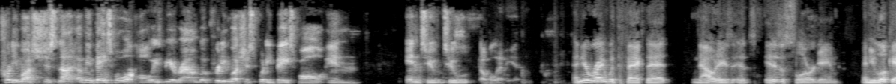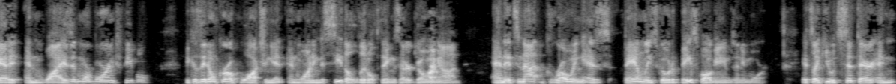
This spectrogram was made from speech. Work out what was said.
pretty much just not. I mean, baseball will always be around, but pretty much just putting baseball in into to oblivion. And you're right with the fact that nowadays it's it is a slower game. And you look at it, and why is it more boring to people? Because they don't grow up watching it and wanting to see the little things that are going right. on. And it's not growing as families go to baseball games anymore. It's like you would sit there and,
